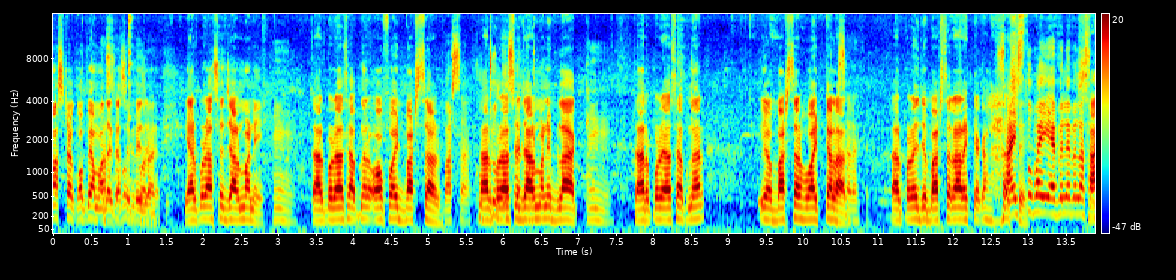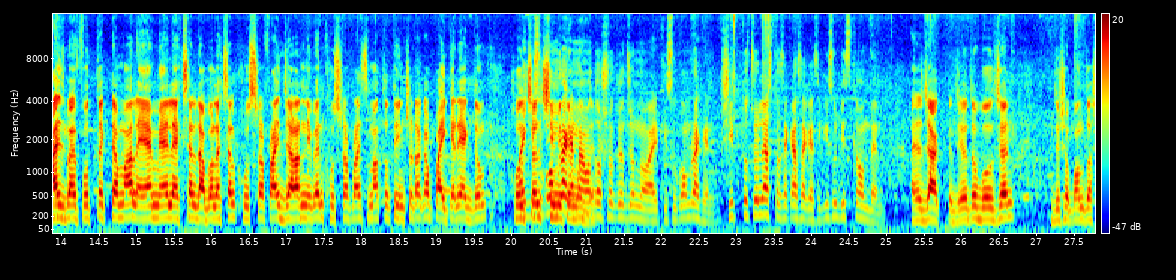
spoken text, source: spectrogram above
মাস্টার কপি আমাদের কাছে পেয়ে করা যাবে। আর আছে জার্মানি। তারপরে আছে আপনার অফ হোয়াইট বার্সার তারপরে আছে জার্মানি ব্ল্যাক তারপরে আছে আপনার ইয়া, বার্সার হোয়াইট কালার বার্সার আছে। তারপরে যে বার্সার আরেকটা কালার সাইজ আছে তো ভাই अवेलेबल আছে সাইজ ভাই প্রত্যেকটা মাল M L XL double XL খুচরা প্রাইস যারা নেবেন খুচরা প্রাইস মাত্র তিনশো টাকা পাইকারি একদম ভাই, হোলসেল কিছু কম সীমিতের রাখেন না আমার মধ্যে দর্শকের জন্য আর কিছু কম রাখেন শীত তো চলে আসতেছে কাছাকাছি কিছু ডিসকাউন্ট দেন আচ্ছা যাক যেহেতু বলছেন দুশো পঞ্চাশ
